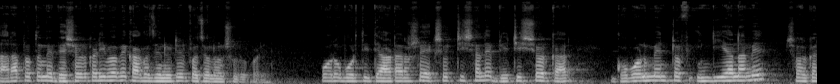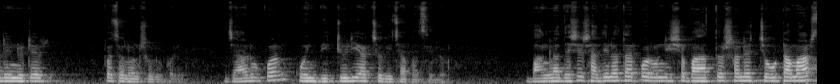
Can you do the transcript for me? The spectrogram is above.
তারা প্রথমে বেসরকারিভাবে কাগজে নোটের প্রচলন শুরু করে। পরবর্তীতে আঠারোশো একষট্টি সালে ব্রিটিশ সরকার গভর্নমেন্ট অফ ইন্ডিয়া নামে সরকারি নোটের প্রচলন শুরু করে, যার উপর কুইন ভিক্টোরিয়ার ছবি চাপা ছিল। বাংলাদেশের স্বাধীনতার পর উনিশশো বাহাত্তর সালের চৌঠা মার্চ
